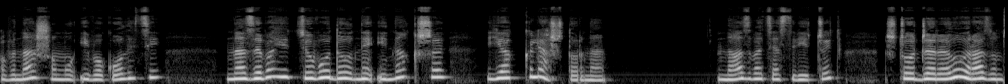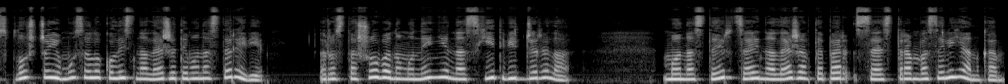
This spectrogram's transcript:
В нашому і в околиці називають цю воду не інакше, як кляшторна. Назва ця свідчить, що джерело разом з площею мусило колись належати монастиреві, розташованому нині на схід від джерела. Монастир цей належав тепер сестрам Васильянкам,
